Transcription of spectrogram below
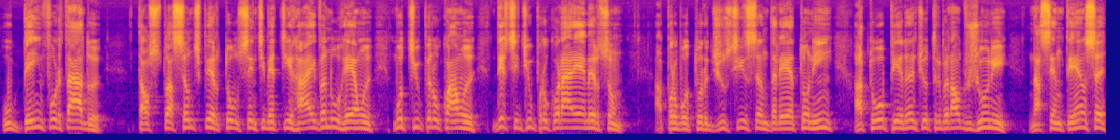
o bem furtado. Tal situação despertou o sentimento de raiva no réu, motivo pelo qual decidiu procurar Emerson. A promotora de justiça, Andréa Tonin, atuou perante o Tribunal do Júri. Na sentença,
